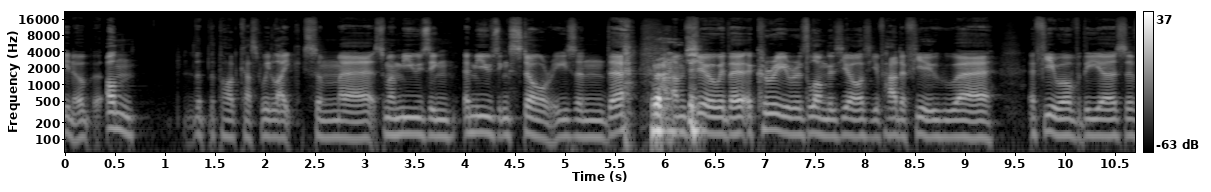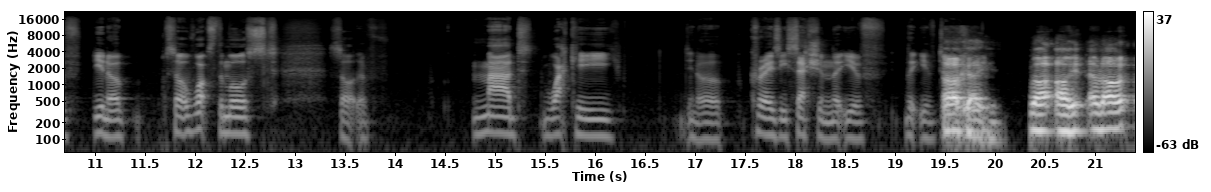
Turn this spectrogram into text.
you know on the, the podcast, we like some uh, some amusing amusing stories, and uh, I'm sure with a, a, career as long as yours, you've had a few uh, a few over the years of you know sort of what's the most sort of mad, wacky, you know, crazy session that you've that you've done. Okay, right. I,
